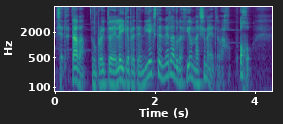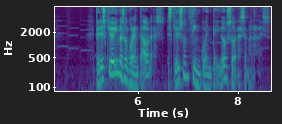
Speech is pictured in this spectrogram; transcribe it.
se trataba de un proyecto de ley que pretendía extender la duración máxima de trabajo. Ojo, pero es que hoy no son 40 horas, es que hoy son 52 horas semanales.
